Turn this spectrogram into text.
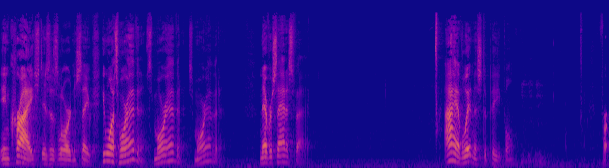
in Christ as his Lord and Savior. He wants more evidence, more evidence, more evidence. Never satisfied. I have witnessed to people for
